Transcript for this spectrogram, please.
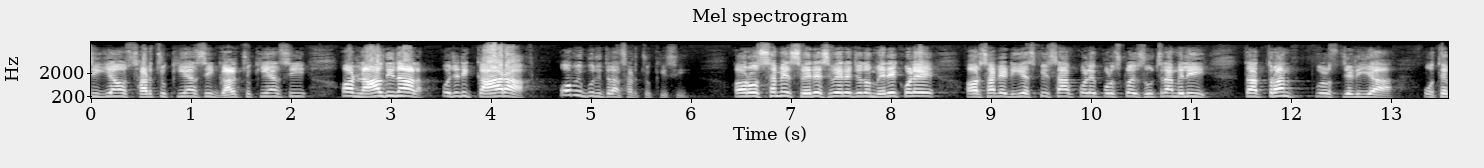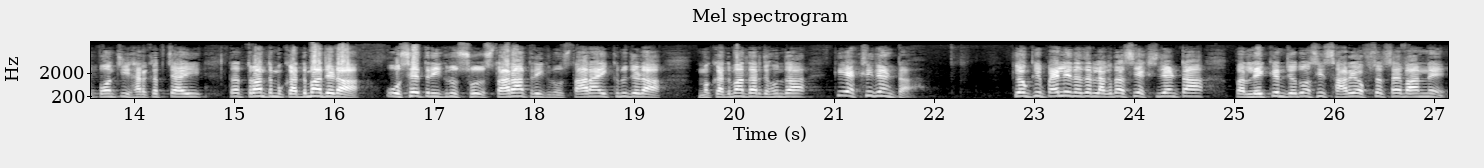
ਸੀਗੀਆਂ, ਉਹ ਸੜ ਚੁੱਕੀਆਂ ਸੀ, ਗਲ ਚੁੱਕੀਆਂ ਸੀ ਔਰ ਨਾਲ ਦੀ ਨਾਲ ਉਹ ਜਿਹੜੀ ਕਾਰ ਆ, ਉਹ ਵੀ ਪੂਰੀ ਤਰ੍ਹਾਂ ਸੜ ਚੁੱਕੀ ਸੀ। ਔਰ ਉਸ ਸਮੇਂ ਸਵੇਰੇ ਸਵੇਰੇ ਜਦੋਂ ਮੇਰੇ ਕੋਲੇ ਔਰ ਸਾਡੇ ਡੀਐਸਪੀ ਸਾਹਿਬ ਕੋਲੇ ਪੁਲਿਸ ਕੋਲੇ ਸੂਚਨਾ ਮਿਲੀ, ਤਾਂ ਤੁਰੰਤ ਪੁਲਿਸ ਜਿਹੜੀ ਆ, ਉੱਥੇ ਪਹੁੰਚੀ, ਹਰਕਤ ਚ ਆਈ ਤਾਂ ਤੁਰੰਤ ਮੁਕੱਦਮਾ ਜਿਹੜਾ, ਉਸੇ ਤਰੀਕ ਨੂੰ ਸੋ- 17 ਤਰੀਕ ਨੂੰ 17 ਇੱਕ ਨੂੰ ਜਿਹੜਾ ਮੁਕੱਦਮਾ ਦਰਜ ਹੁੰਦਾ ਕਿ ਐਕਸੀਡੈਂਟ ਆ। ਕਿਉਂਕਿ ਪਹਿਲੇ ਨਜ਼ਰ ਲੱਗਦਾ ਸੀ ਐਕਸੀਡੈਂਟ ਆ, ਪਰ ਲੇਕਿਨ ਜਦੋਂ ਅਸੀਂ ਸਾਰੇ ਅਫਸਰ ਸਾਹਿਬਾਨ ਨੇ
